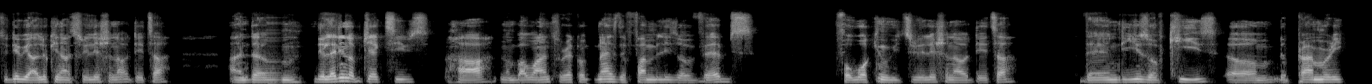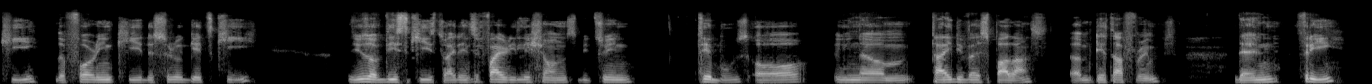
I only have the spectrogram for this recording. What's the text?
Today we are looking at relational data. And um, the learning objectives are number one, to recognize the families of verbs for working with relational data. Then the use of keys, um, the primary key, the foreign key, the surrogate key. The use of these keys to identify relations between tables or in um, tidyverse balance um, data frames. Then three,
